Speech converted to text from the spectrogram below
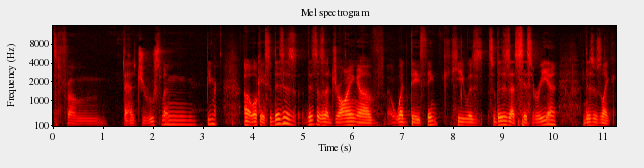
from that has Jerusalem bema. Oh, okay. So this is this is a drawing of what they think he was. So this is at Caesarea. This is like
